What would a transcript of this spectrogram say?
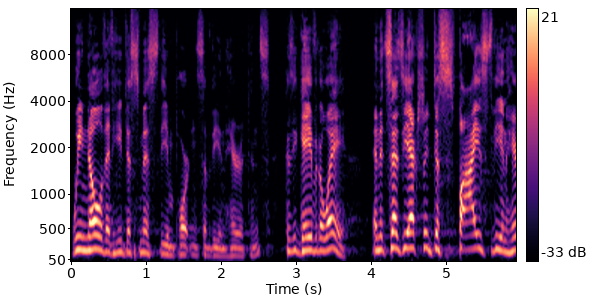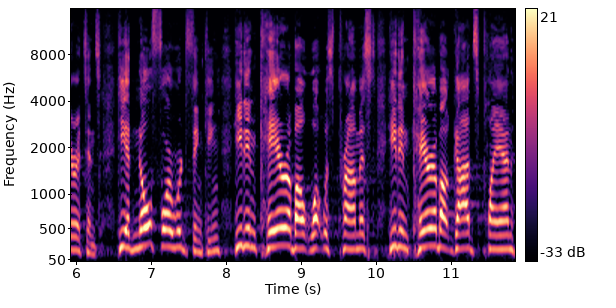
We know that he dismissed the importance of the inheritance because he gave it away. And it says he actually despised the inheritance. He had no forward thinking. He didn't care about what was promised. He didn't care about God's plan.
